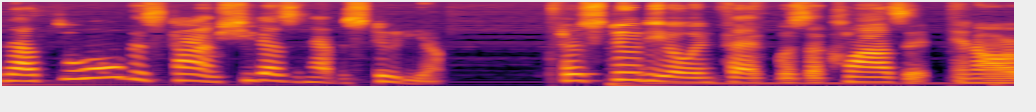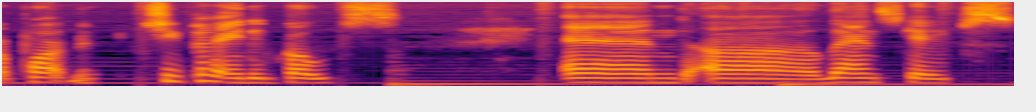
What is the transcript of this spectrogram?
Now, through all this time, she doesn't have a studio. Her studio, in fact, was a closet in our apartment. She painted boats and uh, landscapes.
